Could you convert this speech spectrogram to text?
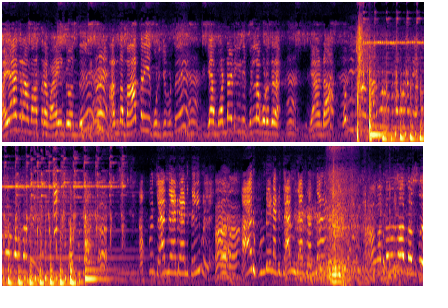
வயாகரா மாத்திரை வாங்கிட்டு வந்து அந்த மாத்திரையை குடிச்சு விட்டு என் பொண்டாட்டிக்கு நீ பிள்ளை கொடுக்கற. ஏன்டா? அப்ப சாமி ஆடுறான்னு தெரியுமில்ல? ஆறு புண்டை நட்டு சாமி காட்டு வந்தா? நான் வந்ததுதான் தப்பு.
